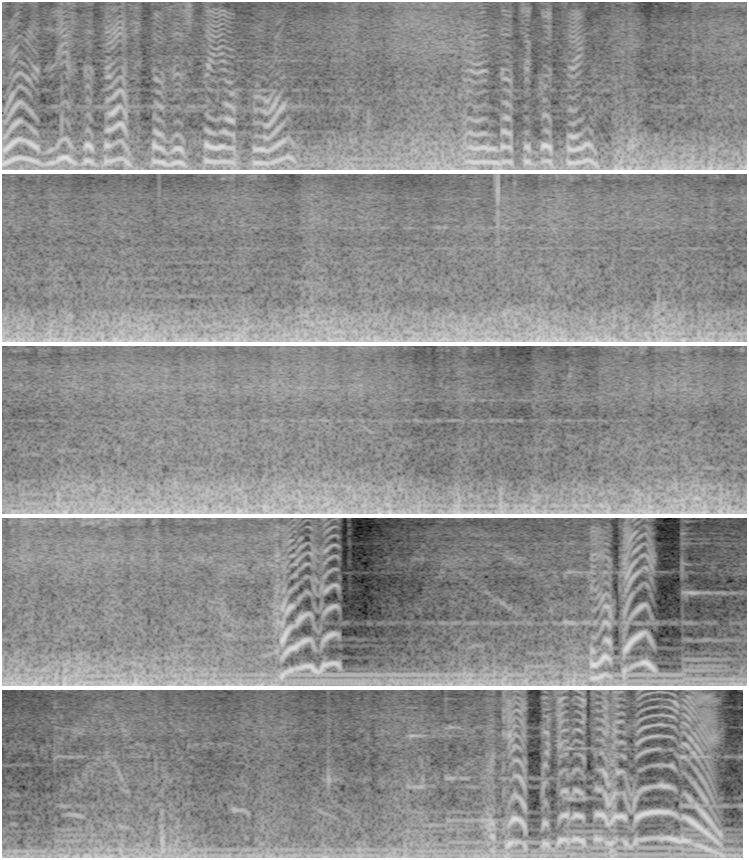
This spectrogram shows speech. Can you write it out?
well at least the dust doesn't stay up long and that's a good thing. How is it? Is it okay? Tiens, będziemy trochę wolniej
